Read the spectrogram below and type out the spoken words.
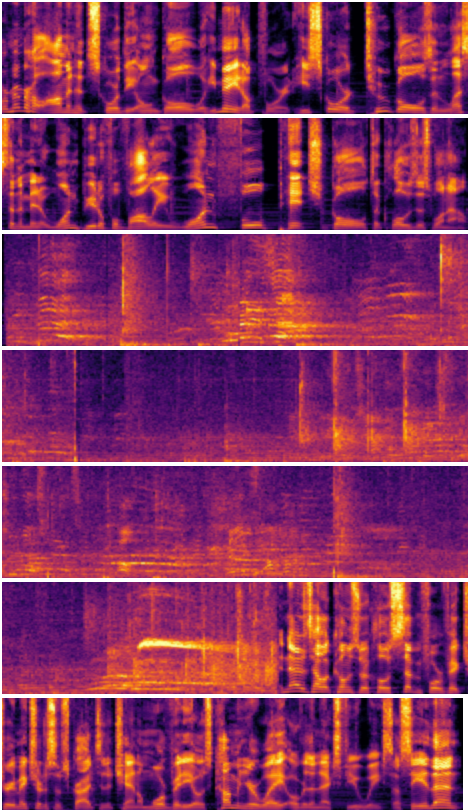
Remember how Amon had scored the own goal? Well, he made up for it. He scored two goals in less than a minute. One beautiful volley, one full pitch goal to close this one out. Ready to set. And that is how it comes to a close 7-4 victory. Make sure to subscribe to the channel. More videos coming your way over the next few weeks. I'll see you then.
